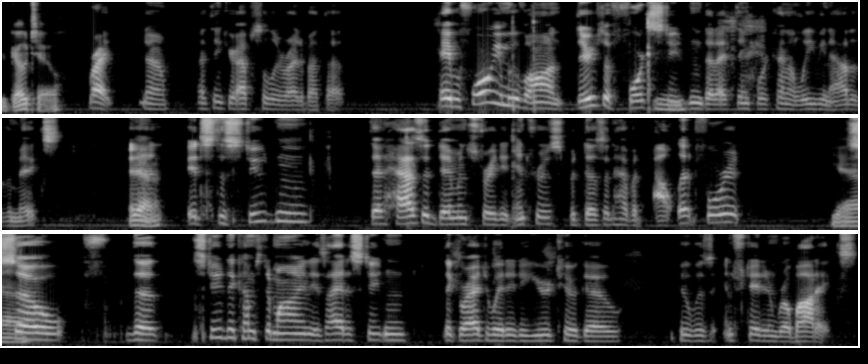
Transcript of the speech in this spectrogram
your go to. Right. No, I think you're absolutely right about that. Hey, before we move on, there's a fourth mm. student that I think we're kind of leaving out of the mix. And yeah. it's the student that has a demonstrated interest but doesn't have an outlet for it. Yeah. So the student that comes to mind is I had a student that graduated a year or two ago who was interested in robotics.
